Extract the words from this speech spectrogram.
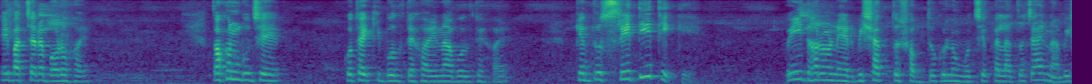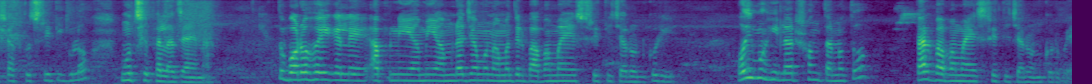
এই বাচ্চারা বড় হয়। তখন বুঝে কোথায় কি বলতে হয়, না বলতে হয়। কিন্তু স্মৃতি থেকে এই ধরনের বিষাক্ত শব্দগুলো মুছে ফেলা তো চায় না, বিষাক্ত স্মৃতিগুলো মুছে ফেলা যায় না। তো বড় হয়ে গেলে আপনি, আমি, আমরা যেমন আমাদের বাবা মায়ের স্মৃতিচারণ করি, ওই মহিলার সন্তানও তো তার বাবা মায়ের স্মৃতিচারণ করবে।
